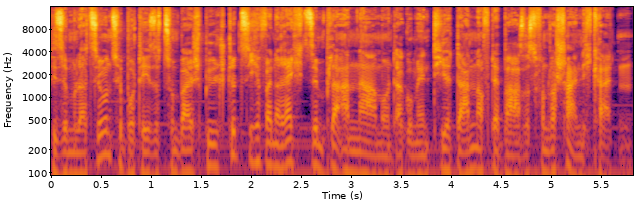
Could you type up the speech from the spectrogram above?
Die Simulationshypothese zum Beispiel stützt sich auf eine recht simple Annahme und argumentiert dann auf der Basis von Wahrscheinlichkeiten.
